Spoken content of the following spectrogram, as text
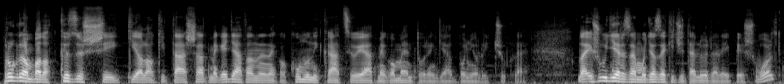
programban a közösség kialakítását, meg egyáltalán ennek a kommunikációját, meg a mentoringját bonyolítsuk le. Na és úgy érzem, hogy az egy kicsit előrelépés volt.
